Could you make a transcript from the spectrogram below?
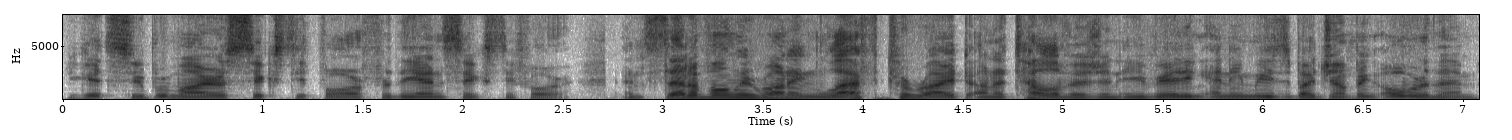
You get Super Mario 64 for the N64. Instead of only running left to right on a television, evading enemies by jumping over them,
